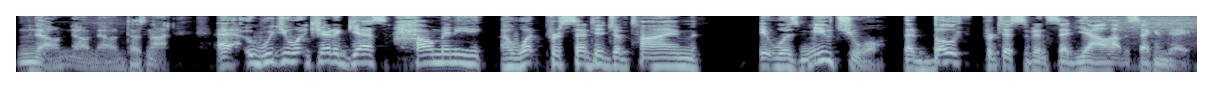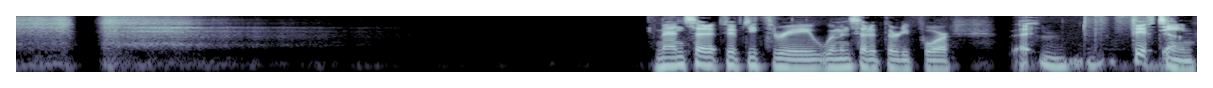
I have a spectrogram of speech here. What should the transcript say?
no, no, no, it does not. Uh, would you care to guess how many, uh, what percentage of time it was mutual that both participants said, "Yeah, I'll have a second date." Men said at 53, women said at 34. Uh, 15.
